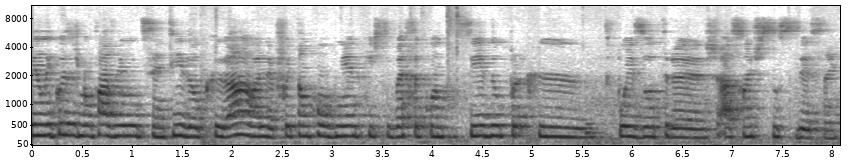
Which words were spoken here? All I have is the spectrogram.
Tem ali coisas que não fazem muito sentido, ou que, ah, olha, foi tão conveniente que isto tivesse acontecido para que depois outras ações sucedessem.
